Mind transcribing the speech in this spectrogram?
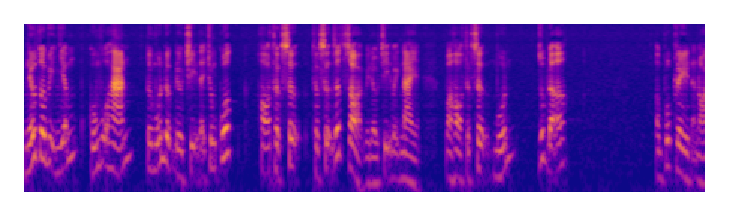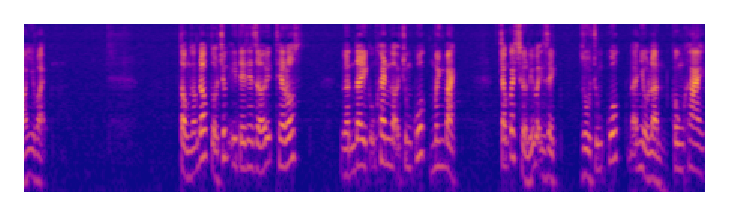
Nếu tôi bị nhiễm cúm Vũ Hán, tôi muốn được điều trị tại Trung Quốc. Họ thực sự thực sự rất giỏi về điều trị bệnh này và họ thực sự muốn giúp đỡ. Ông Brooklyn đã nói như vậy. Tổng Giám đốc Tổ chức Y tế Thế giới Theros gần đây cũng khen ngợi Trung Quốc minh bạch trong cách xử lý bệnh dịch, dù Trung Quốc đã nhiều lần công khai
